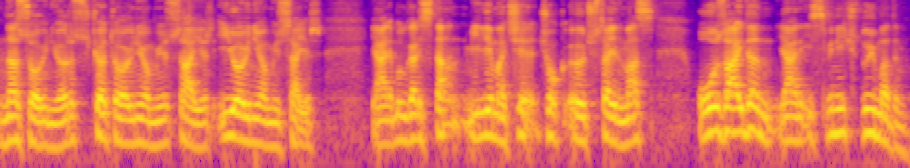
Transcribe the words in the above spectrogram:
nasıl oynuyoruz? Kötü oynuyor muyuz? Hayır. İyi oynuyor muyuz? Hayır. Yani Bulgaristan milli maçı çok ölçü sayılmaz. Oğuz Aydın yani ismini hiç duymadım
